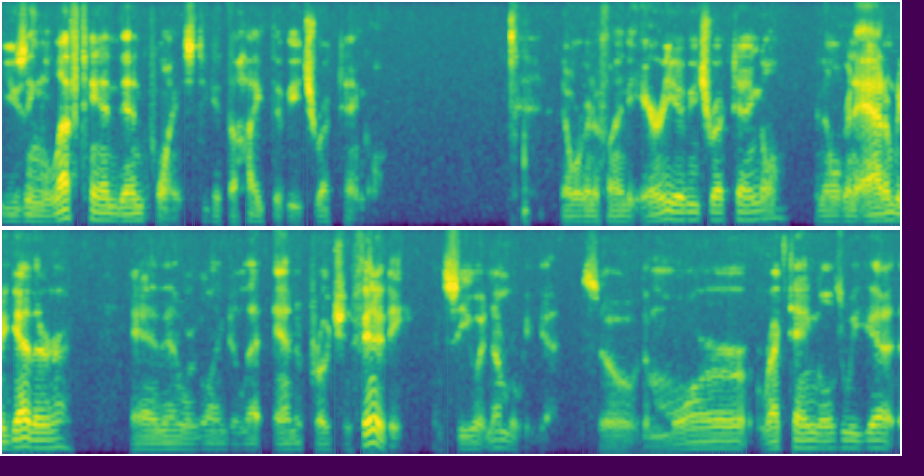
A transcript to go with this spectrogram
using left-hand endpoints to get the height of each rectangle. Then we're going to find the area of each rectangle, and then we're going to add them together, and then we're going to let n approach infinity and see what number we get. So the more rectangles we get,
